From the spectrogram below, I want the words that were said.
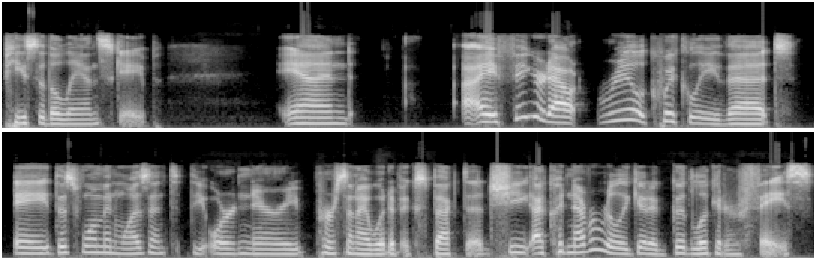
piece of the landscape. And I figured out real quickly that a this woman wasn't the ordinary person I would have expected. She I could never really get a good look at her face.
